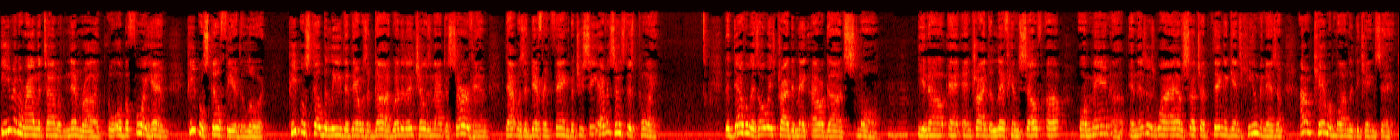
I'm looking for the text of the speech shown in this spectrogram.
even around the time of Nimrod or before him, people still feared the Lord. People still believed that there was a God. Whether they chose not to serve him, that was a different thing. But you see, ever since this point, the devil has always tried to make our God small. Mm-hmm you know, and, and tried to lift himself up or man up. And this is why I have such a thing against humanism. I don't care what Martin Luther King said.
